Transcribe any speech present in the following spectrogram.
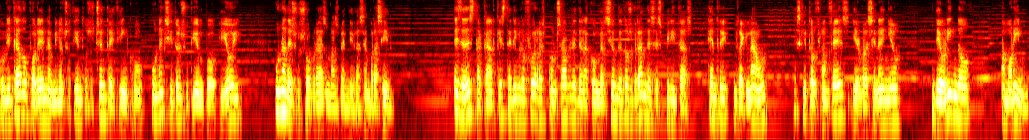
Publicado por él en 1885, un éxito en su tiempo y hoy una de sus obras más vendidas en Brasil. Es de destacar que este libro fue responsable de la conversión de dos grandes espíritas, Henry Regnault, escritor francés, y el brasileño Deolindo Amorim,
